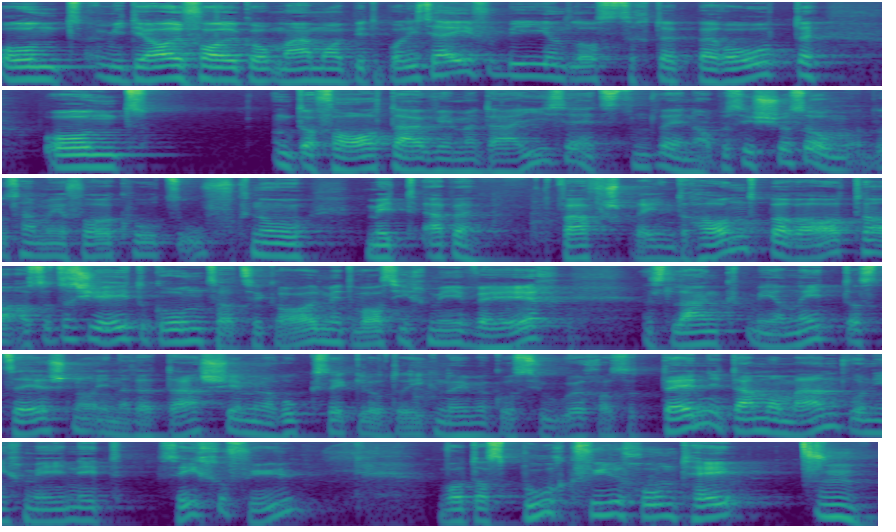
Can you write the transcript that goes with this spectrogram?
Und im Idealfall geht man auch mal bei der Polizei vorbei und lässt sich dort beraten und, und erfahrt auch, wie man da einsetzt und wenn. Aber es ist schon so, das haben wir ja vorher kurz aufgenommen, mit eben Pfefferspray in der Hand parat haben. Also das ist eh der Grundsatz, egal mit was ich mir wehre. Es lenkt mir nicht, dass zuerst noch in einer Tasche, in einem Rucksäckchen oder irgendjemand suchen. Also dann, in dem Moment, wo ich mich nicht sicher fühle, wo das Bauchgefühl kommt, hey, mh, hm,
